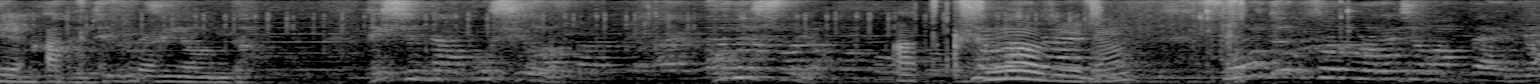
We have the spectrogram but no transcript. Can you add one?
Bir kapatıyorum atkısı. Peşinden koşuyorum. Konuşmuyor. Atkısını alıyorum. Sorduğum sorulara cevap vermiyor.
